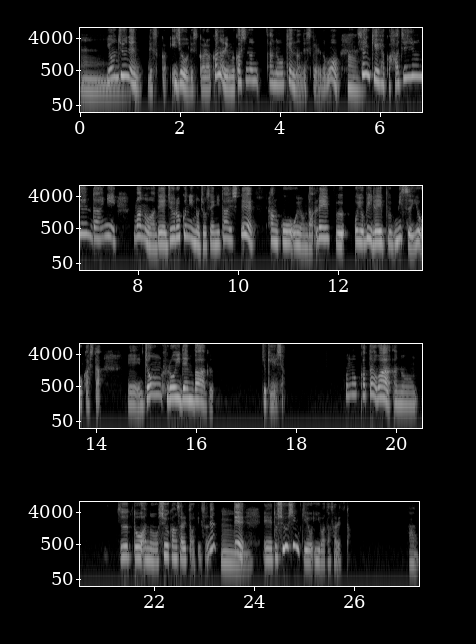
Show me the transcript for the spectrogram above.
うん40年ですか？以上ですからかなり昔のあの件なんですけれども、はい1980年代にマノアで16人の女性に対して犯行を及んだレイプおよびレイプ未遂を犯した、えージョン・フロイデンバーグ受刑者この方はあのずっとあの収監されてたわけですよね。うんでえー、と終身刑を言い渡されてた。はい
